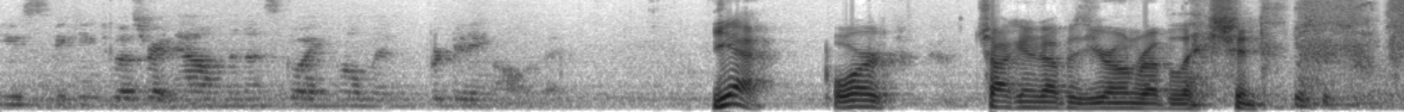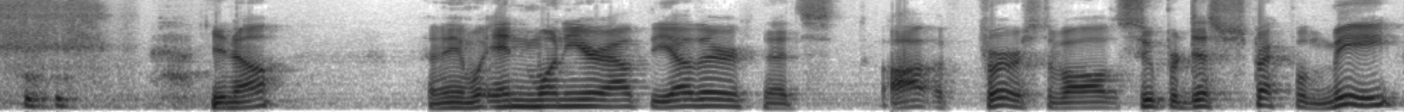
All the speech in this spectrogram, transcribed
you speaking to us right now and then us going home and forgetting all of it. Yeah, or chalking it up as your own revelation. you know? I mean, in one ear, out the other. That's uh, first of all super disrespectful to me.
